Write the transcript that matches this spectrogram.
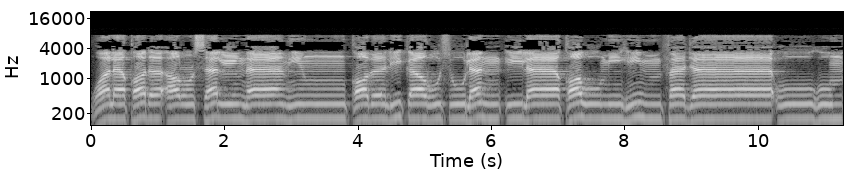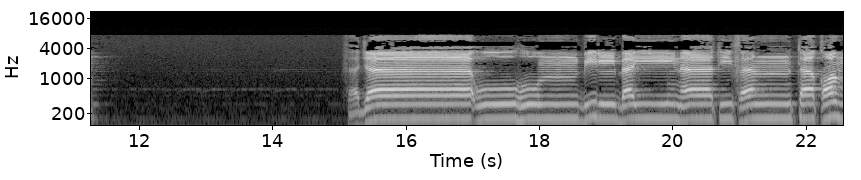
وَلَقَدْ أَرْسَلْنَا مِن قَبْلِكَ رُسُلًا إِلَىٰ قَوْمِهِمْ فَجَاءُوهُم فَجَاءُوهُم بِالْبَيِّنَاتِ فَانتَقَمْنَا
